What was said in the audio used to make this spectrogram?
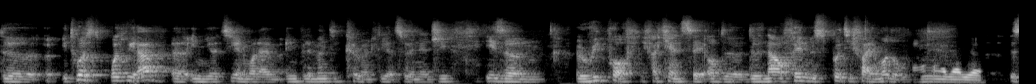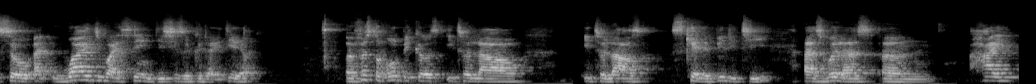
the it was what we have uh, in Yoti and what I'm implemented currently at So Energy is um, a ripoff, if I can say, of the, the now famous Spotify model. Oh, yeah. So, why do I think this is a good idea? Uh, first of all, because it allow it allows scalability as well as um, high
